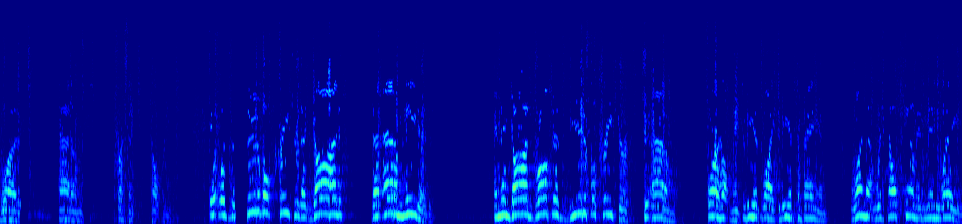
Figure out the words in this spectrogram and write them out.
was Adam's perfect helpmate. It was the suitable creature that God that Adam needed. And then God brought this beautiful creature to Adam for a helpmate, to be his wife, to be his companion, one that would help him in many ways.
